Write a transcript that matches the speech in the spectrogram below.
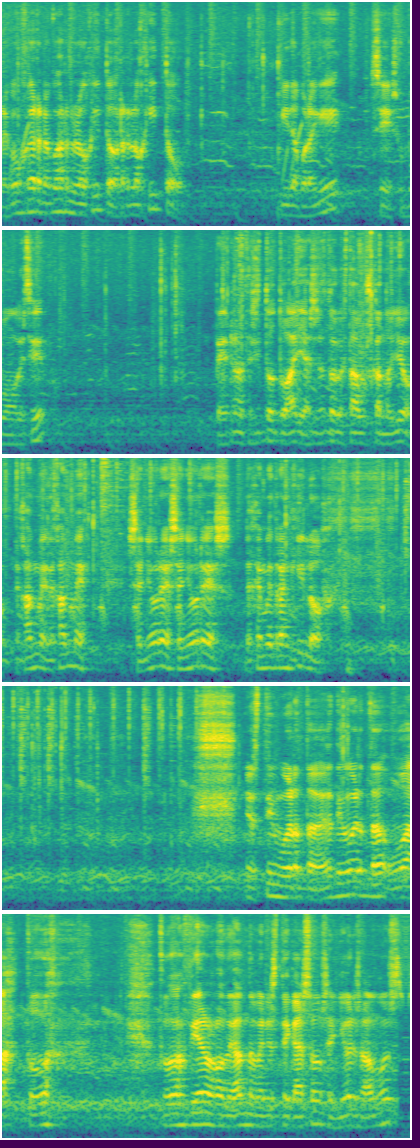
Recoge, recoge relojito, relojito. Vida por aquí. Sí, supongo que sí. Pero necesito toallas, eso es lo que estaba buscando yo. Dejadme, dejadme. Señores, señores, déjenme tranquilo. Estoy muerto, estoy muerto. Buah, todo, todo anciano rodeándome en este caso, señores, vamos.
